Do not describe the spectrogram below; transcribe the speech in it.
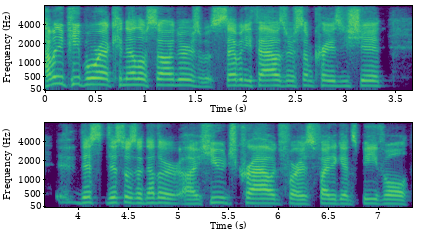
How many people were at Canelo Saunders? It was seventy thousand or some crazy shit. This this was another uh, huge crowd for his fight against Bivol.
